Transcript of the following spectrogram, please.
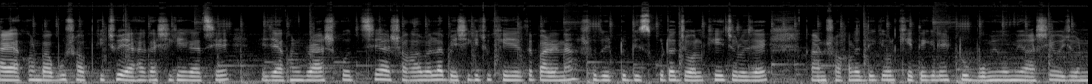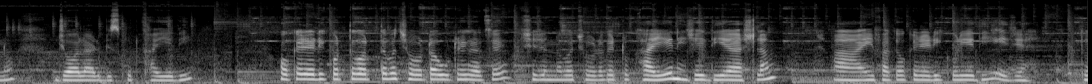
আর এখন বাবু সব কিছু একা একা শিখে গেছে। এই যে এখন ব্রাশ করছে আর সকালবেলা বেশি কিছু খেয়ে যেতে পারে না, শুধু একটু বিস্কুট আর জল খেয়ে চলে যায়। কারণ সকালের দিকে ওর খেতে গেলে একটু বমি বমি আসে, ওই জন্য জল আর বিস্কুট খাইয়ে দিই। ওকে রেডি করতে করতে আবার ছোটোটা উঠে গেছে, সেজন্য আবার ছোটোটাকে একটু খাইয়ে নিজেই দিয়ে আসলাম। এই ফাঁকে ওকে রেডি করিয়ে দিই, এই যে তো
